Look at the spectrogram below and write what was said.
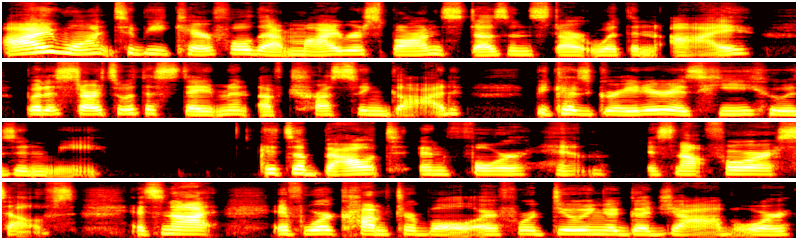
I want to be careful that my response doesn't start with an I, but it starts with a statement of trusting God because greater is He who is in me. It's about and for Him. It's not for ourselves. It's not if we're comfortable or if we're doing a good job or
